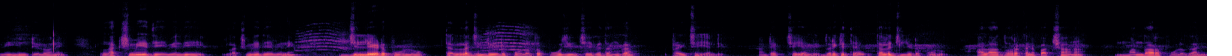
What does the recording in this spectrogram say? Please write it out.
మీ ఇంటిలోనే లక్ష్మీదేవిని లక్ష్మీదేవిని జిల్లేడు పూలు తెల్ల జిల్లేడు పూలతో పూజించే విధంగా ట్రై చేయండి. అంటే చేయండి. దొరికితే తెల్ల జిల్లేడు పూలు. అలా దొరకని పక్షాన మందార పూలు కానీ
